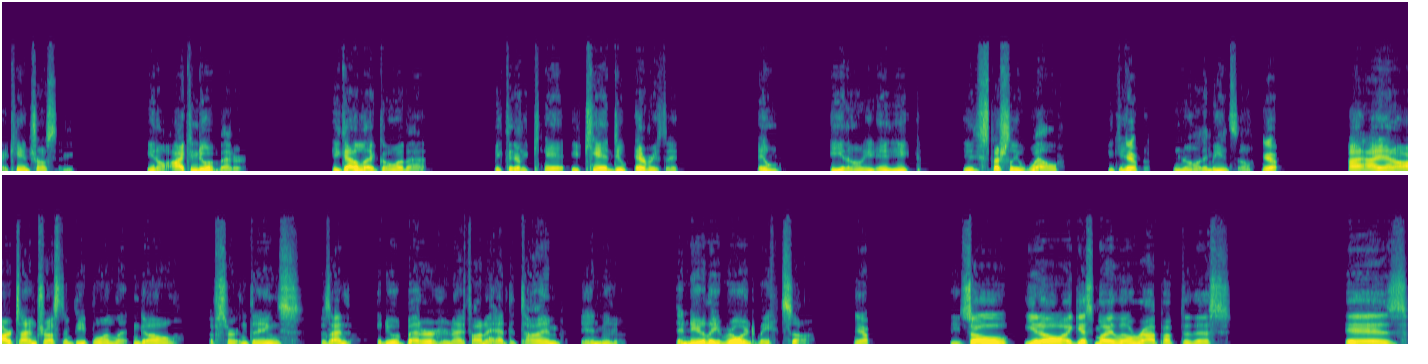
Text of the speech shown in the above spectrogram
I can't trust it. You know, I can do it better. You got to let go of that because Yep. you can't you can't do everything, and you know, you, especially well, you can't. Yep. You know what I mean? So yeah, I, I had a hard time trusting people and letting go of certain things because I could do it better, and I thought I had the time, and Mhm. it nearly ruined me. So yep. So, you know, I guess my little wrap up to this is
